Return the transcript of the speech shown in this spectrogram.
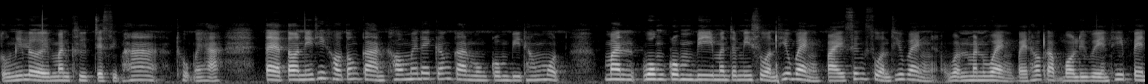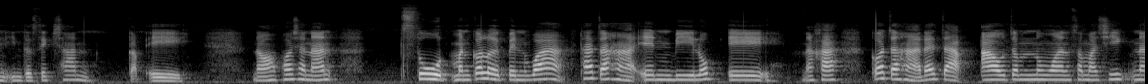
ตรงนี้เลยมันคือ 75 ถูกไหมคะ แต่ตอนนี้ที่เขาต้องการเขาไม่ได้ต้องการวงกลม B ทั้งหมด มันวงกลม B มันจะมีส่วนที่แหว่งไป ซึ่งส่วนที่แหว่งมันมันแหว่งไปเท่ากับบริเวณที่เป็น intersection กับ A เนาะเพราะฉะนั้นสูตรมันก็เลยเป็นว่าถ้าจะหา NB ลบ A นะคะ ก็จะหาได้จากเอาจำนวนสมาชิกใน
